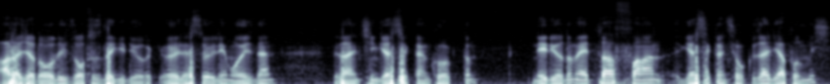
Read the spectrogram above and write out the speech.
araca doğru 130'la gidiyorduk öyle söyleyeyim o yüzden bir an için gerçekten korktum. Ne diyordum? Etraf falan gerçekten çok güzel yapılmış.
